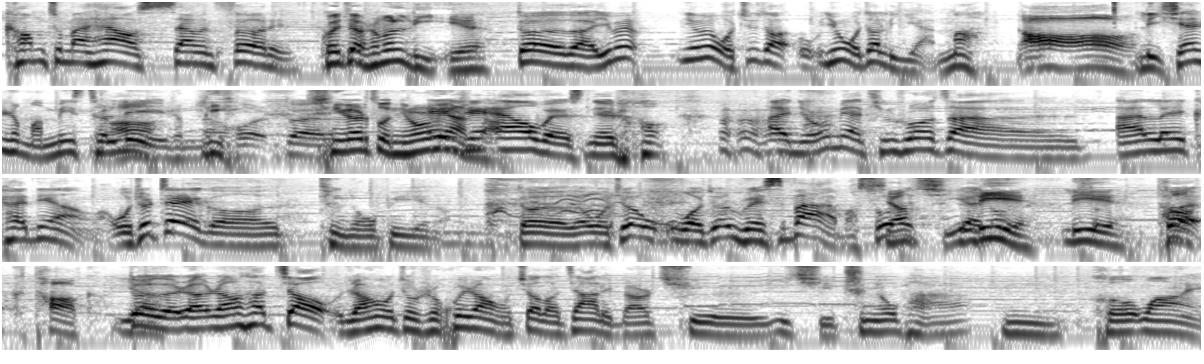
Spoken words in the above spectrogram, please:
，come to my house seven thirty，管叫什么李？对对对，因为因为我就叫因为我叫李岩嘛，哦，李先生嘛，Mr. 哦 Lee 什么的，李对，应该是做牛肉面的。Elvis 那种，哎，牛肉面听说在 LA 开店了，我觉得这个挺牛逼的。对对对，我觉得我觉得 respect 吧，所有的企业都李李 talk talk，对对，然后然后他叫，然后就是会让我叫到家里边去一起吃牛排、嗯喝 wine，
